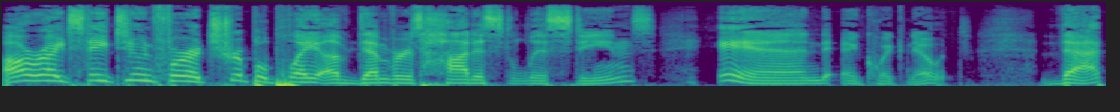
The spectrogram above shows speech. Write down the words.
All right, stay tuned for a triple play of Denver's hottest listings. And a quick note that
